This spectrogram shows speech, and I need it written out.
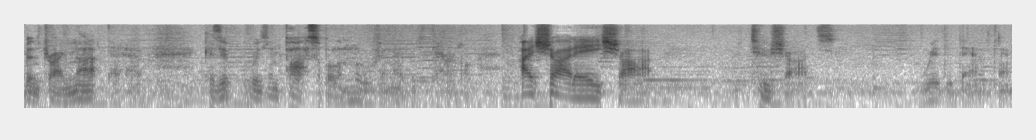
been trying not to have. Because it was impossible to move, and it was terrible. I shot a shot, two shots with the damn thing,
